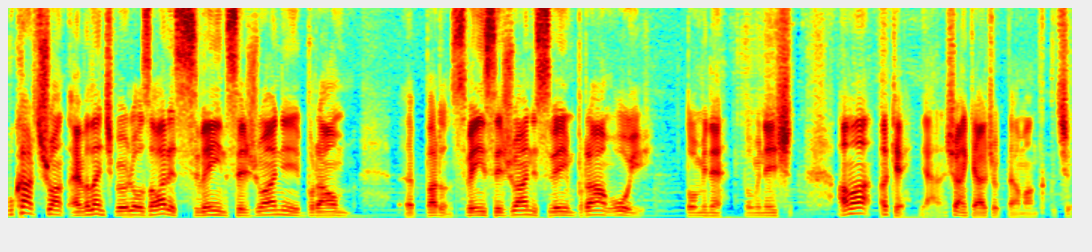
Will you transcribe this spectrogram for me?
bu kart şu an Avalanche böyle olsa var ya Swain, Sejuani, Brown e, pardon Swain, Sejuani, Swain, Brown oy domine, domination. Ama okey yani şu anki hali çok daha mantıklı için.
